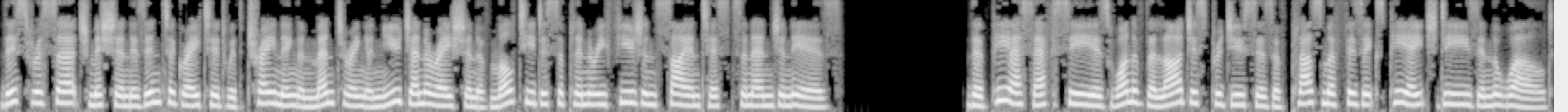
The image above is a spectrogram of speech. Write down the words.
This research mission is integrated with training and mentoring a new generation of multidisciplinary fusion scientists and engineers. The PSFC is one of the largest producers of plasma physics PhDs in the world.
